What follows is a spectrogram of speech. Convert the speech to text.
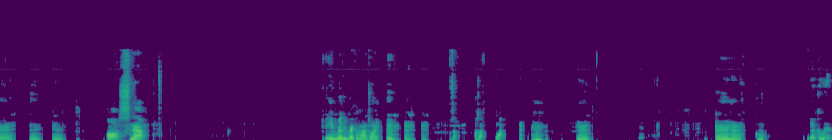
mm, mm, mm. Oh, snap. Yeah, he really wrecking my joint. Mm, mm, mm. What's up? What's up? What? Mm, mm, mm, mm. Come on. Yeah, come here.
